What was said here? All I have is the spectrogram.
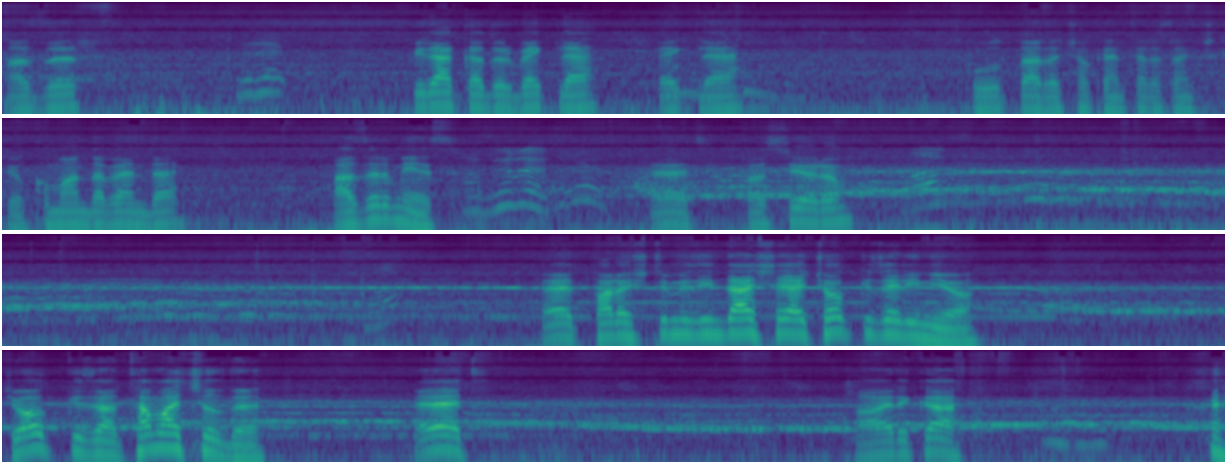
Hazır. Bırak. Bir dakika dur bekle. Bekle. Bulutlar da çok enteresan çıkıyor. Kumanda bende. Hazır mıyız? Hazırız. Evet, basıyorum. Evet, paraşütümüz indi aşağıya. Çok güzel iniyor. Çok güzel. Tam açıldı. Evet. Harika.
